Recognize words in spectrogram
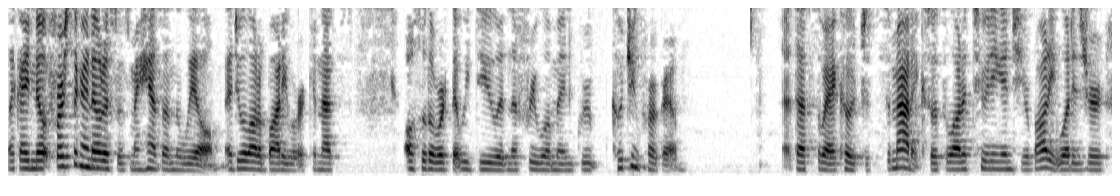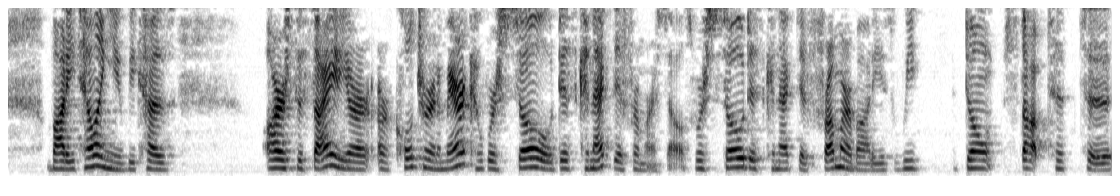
Like, I know, first thing I noticed was my hands on the wheel. I do a lot of body work, and that's also the work that we do in the Free Woman group coaching program. That's the way I coach. It's somatic. So, it's a lot of tuning into your body. What is your body telling you? Because our society, our, our culture in America, we're so disconnected from ourselves. We're so disconnected from our bodies. We don't stop to to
